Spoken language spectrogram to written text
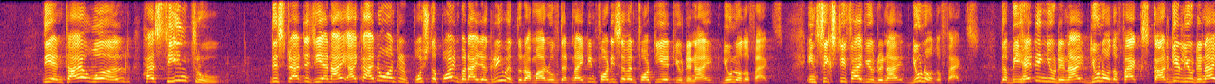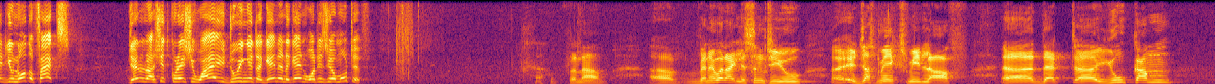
The entire world has seen through this strategy, and I, I, I don't want to push the point, but I agree with Ramaruf that 1947 48 you denied, you know the facts. In 65 you denied, you know the facts. The beheading you denied, you know the facts. Kargil you denied, you know the facts. General Rashid Qureshi, why are you doing it again and again? What is your motive? Pranam. Uh, whenever I listen to you, uh, it just makes me laugh uh, that uh, you come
